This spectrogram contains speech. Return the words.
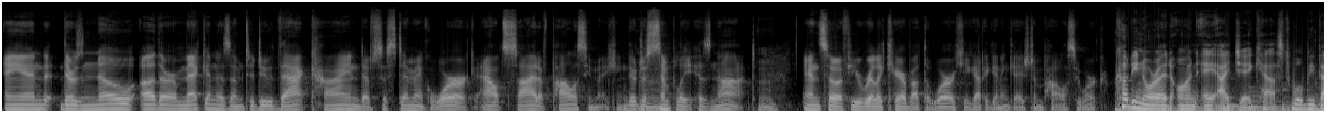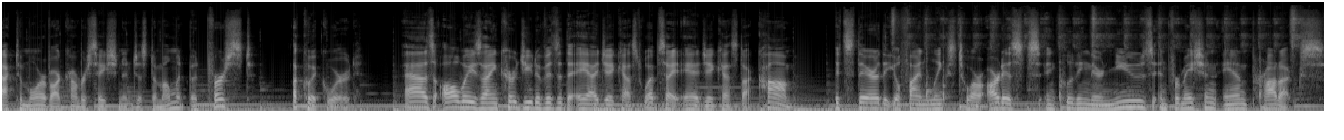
And there's no other mechanism to do that kind of systemic work outside of policymaking. There just mm. simply is not. Mm. And so, if you really care about the work, you got to get engaged in policy work. Codi Norred on AIJcast. We'll be back to more of our conversation in just a moment, but first, a quick word. As always, I encourage you to visit the AIJcast website, aijcast.com. It's there that you'll find links to our artists, including their news, information, and products.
